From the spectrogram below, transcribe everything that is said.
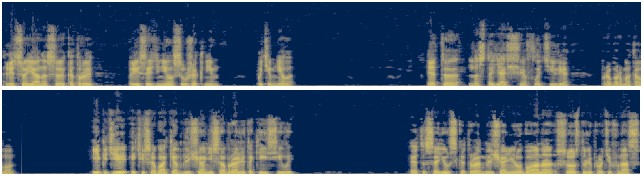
Лицо Яноса, который присоединился уже к ним, потемнело. «Это настоящая флотилия», — пробормотал он. «И где эти собаки-англичане собрали такие силы?» «Это союз, который англичане Лабуана создали против нас»,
